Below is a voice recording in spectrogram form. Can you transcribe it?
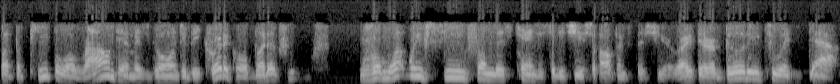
but the people around him is going to be critical. But if, from what we've seen from this Kansas City Chiefs offense this year, right, their ability to adapt.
